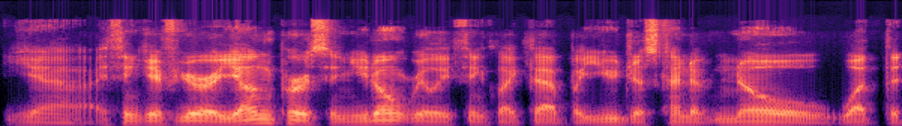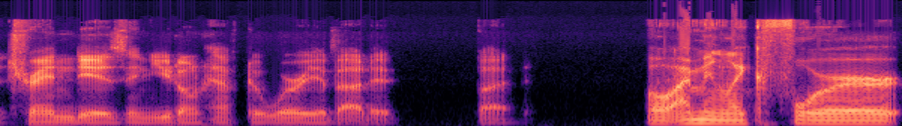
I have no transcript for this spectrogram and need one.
yeah, I think if you're a young person, you don't really think like that, but you just kind of know what the trend is and you don't have to worry about it. But Oh, I mean, like for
